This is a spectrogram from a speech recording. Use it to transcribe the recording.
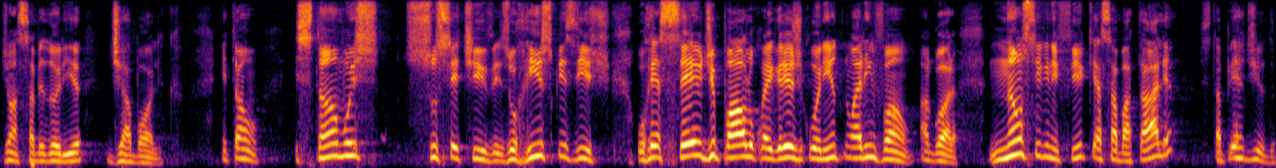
de uma sabedoria diabólica. Então, estamos suscetíveis, o risco existe. O receio de Paulo com a igreja de Corinto não era em vão. Agora, não significa que essa batalha está perdida.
